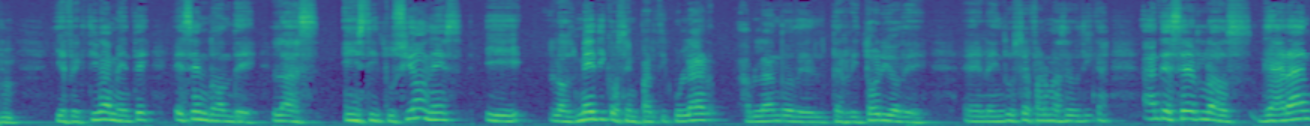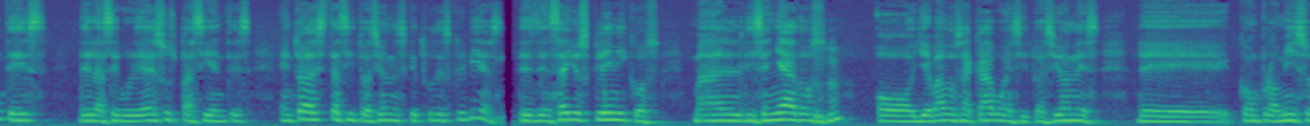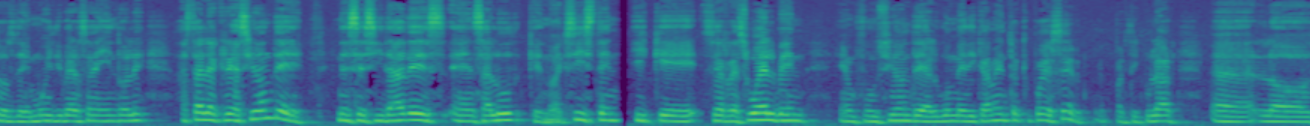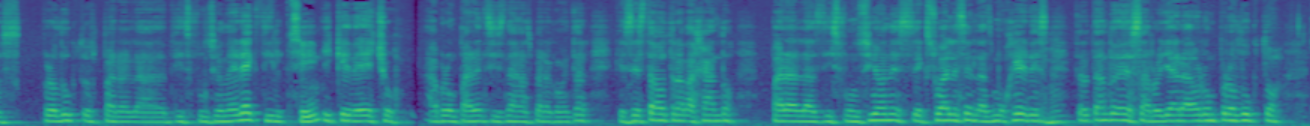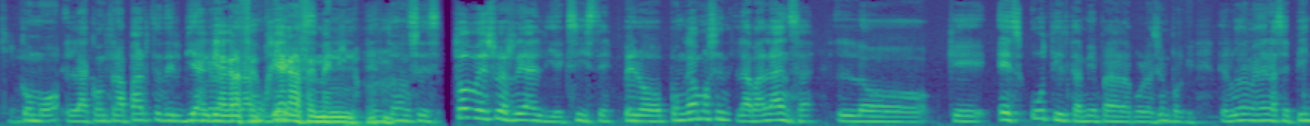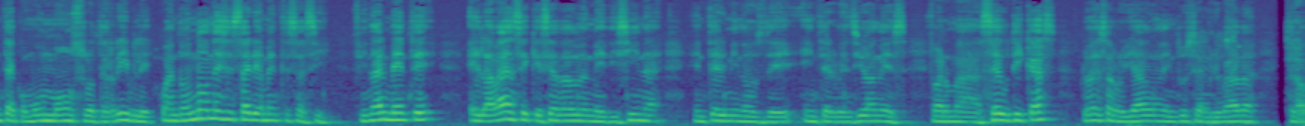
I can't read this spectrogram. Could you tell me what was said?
Y efectivamente es en donde las instituciones y los médicos en particular, hablando del territorio de eh, la industria farmacéutica, han de ser los garantes de la seguridad de sus pacientes en todas estas situaciones que tú describías, desde ensayos clínicos mal diseñados o llevados a cabo en situaciones de compromisos de muy diversa índole, hasta la creación de necesidades en salud que no existen y que se resuelven en función de algún medicamento que puede ser, en particular eh, los productos para la disfunción eréctil y que de hecho, abro un paréntesis nada más para comentar, que se ha estado trabajando para las disfunciones sexuales en las mujeres, tratando de desarrollar ahora un producto como la contraparte del Viagra, para mujeres. femenino. Entonces, todo eso es real y existe, pero pongamos en la balanza lo que es útil también para la población, porque de alguna manera se pinta como un monstruo terrible, cuando no necesariamente es así. Finalmente, el avance que se ha dado en medicina en términos de intervenciones farmacéuticas lo ha desarrollado una industria, privada.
